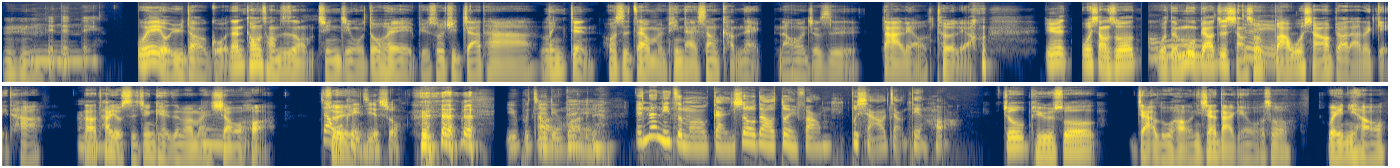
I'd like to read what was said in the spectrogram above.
嗯哼，对对对。我也有遇到过，但通常这种情景我都会，比如说去加他 LinkedIn，或是在我们平台上 connect，然后就是大聊特聊，因为我想说，我的目标就是想说把我想要表达的给他，哦、那他有时间可以再慢慢消化，嗯、这样我可以接受。一不接电话的人，哎、哦，那你怎么感受到对方不想要讲电话？就比如说，假如好，你现在打给我说，喂，你好，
